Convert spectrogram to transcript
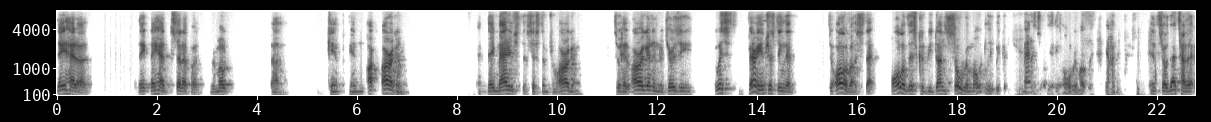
they had a, they, they had set up a remote uh, camp in Oregon. And they managed the system from Oregon. So we had Oregon and New Jersey. It was very interesting that to all of us that all of this could be done so remotely. We could manage it all remotely. Yeah. And so that's how that.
